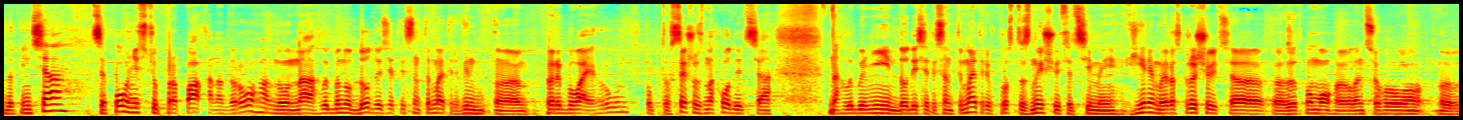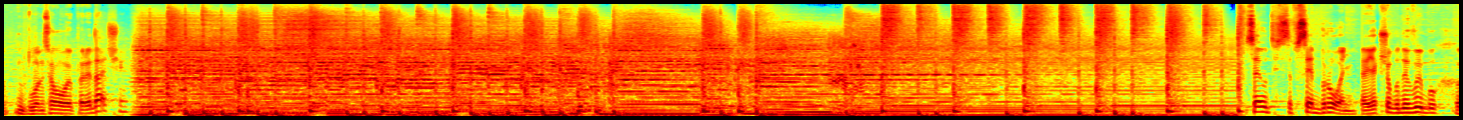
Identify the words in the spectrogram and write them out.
до кінця, це повністю пропахана дорога. Ну, на глибину до 10 см він е, перебиває ґрунт. Тобто все, що знаходиться на глибині до 10 см, просто знищується цими гірями розкручується е, за допомогою ланцюгового, е, ланцюгової передачі. Це от все- все бронь. Якщо буде вибух е,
